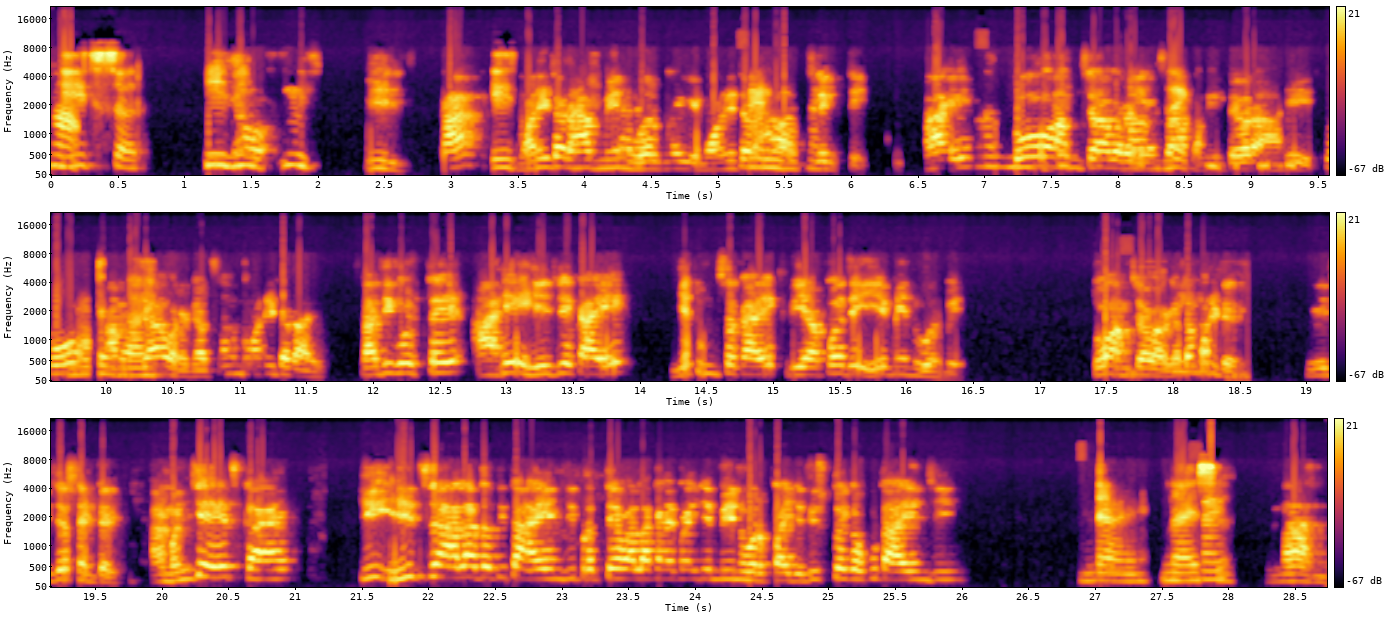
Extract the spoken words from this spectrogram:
हा. सर इज इज इज का? मॉनिटर हा मेन वर्ब नाहीये. मॉनिटर हा. ऑब्जेक्ट आहे. काय तो आमच्या वर्गाचा. मॉनिटर आहे. तो Monitor आमच्या. वर्गाचा मॉनिटर आहे. साधी गोष्ट आहे हे जे काय हे तुमचं काय क्रियापद आहे हे मेन वर्ब आहे. तो आमच्या वर्गाचा मॉनिटर आहे हे जे सेंटर आहे म्हणजेच काय? की इज आला तर तिथं आय एन जी प्रत्ययवाला काय पाहिजे? मेन वर्ब पाहिजे. दिसतोय का कुठं आय एन जी नाही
